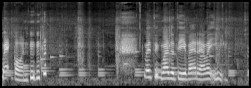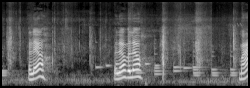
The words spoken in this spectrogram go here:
แวะก่อน ไม่ถึงบ้านจะทีแวะแล้วไปอีก ไปเร็ว ไปเร็ว ไปเร็ว มา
